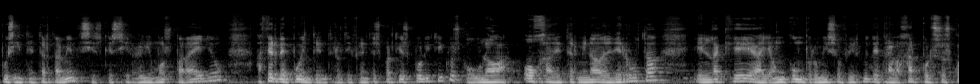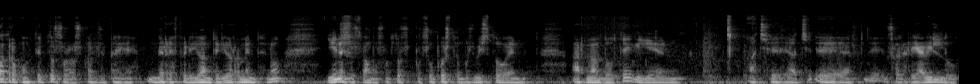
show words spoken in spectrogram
pues intentar también, si es que servimos para ello, hacer de puente entre los diferentes partidos políticos con una hoja determinada de ruta en la que haya un compromiso firme de trabajar por esos cuatro conceptos a los cuales me, he referido anteriormente. ¿no? Y en eso estamos nosotros, por supuesto, hemos hemos visto en Arnaldo Tegui, en HH, eh, Ferrería Bildu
